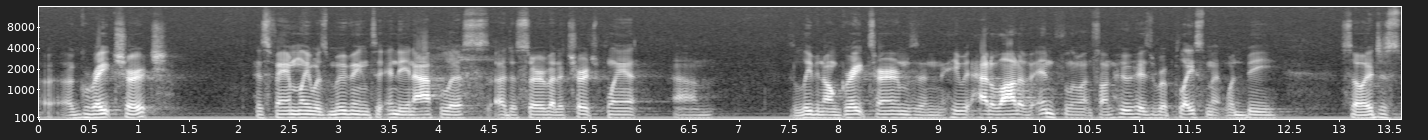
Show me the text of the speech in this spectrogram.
a great church. His family was moving to Indianapolis uh, to serve at a church plant um, leaving on great terms, and he had a lot of influence on who his replacement would be. So it just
